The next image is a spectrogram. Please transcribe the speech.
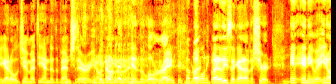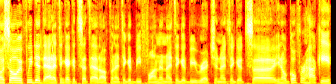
You got old Jim at the end of the bench there. You know down in the, in the lower right. Number but, 20. But at least I got on the shirt. A- anyway, you know, so if we did that, I think I could set that up, and I think it'd be fun, and I think it'd be rich, and I think it's uh, you know, Gopher hockey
